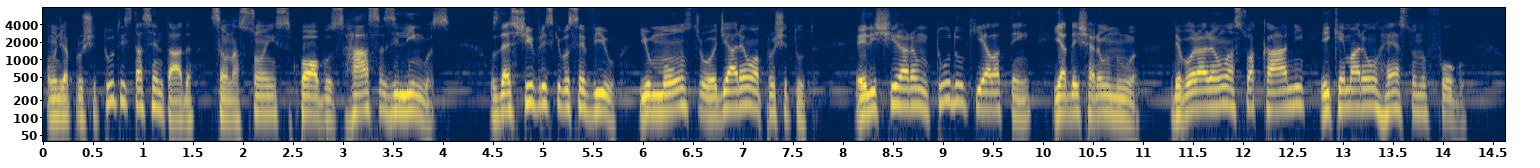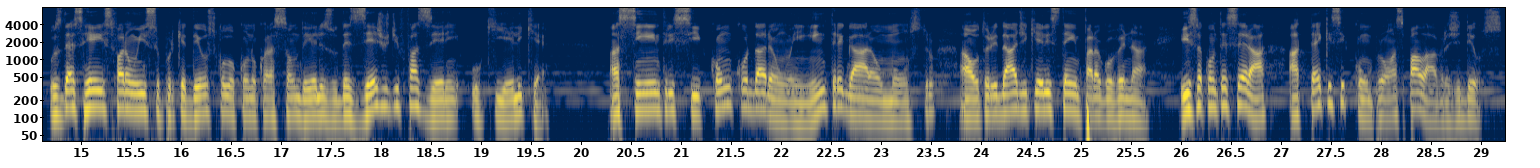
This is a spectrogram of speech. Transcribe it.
onde a prostituta está sentada, são nações, povos, raças e línguas. Os dez chifres que você viu e o monstro odiarão a prostituta. Eles tirarão tudo o que ela tem e a deixarão nua, devorarão a sua carne e queimarão o resto no fogo. Os dez reis farão isso porque Deus colocou no coração deles o desejo de fazerem o que ele quer. Assim entre si concordarão em entregar ao monstro a autoridade que eles têm para governar. Isso acontecerá até que se cumpram as palavras de Deus.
